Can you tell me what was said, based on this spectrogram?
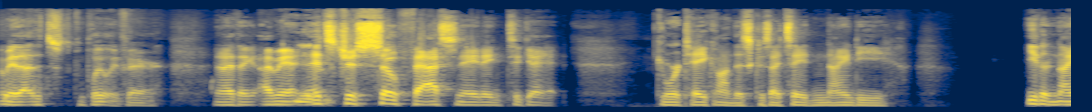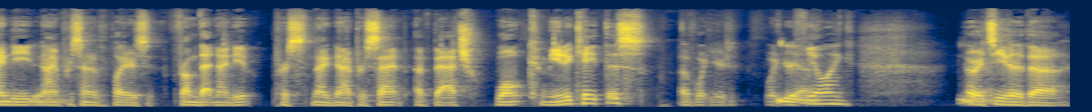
I mean, that's completely fair, and I think. I mean, yeah. it's just so fascinating to get your take on this because I'd say 90, either 99% yeah. of the players from that 90 99% of batch won't communicate this of what you're, what you're yeah. feeling. Or yeah. it's either the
